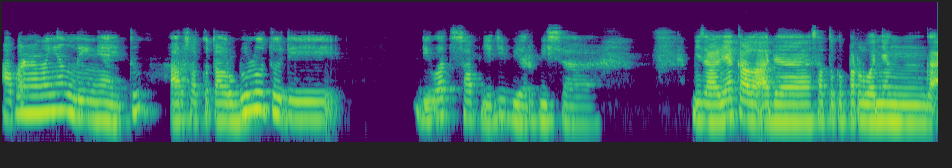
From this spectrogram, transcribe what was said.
apa namanya linknya itu harus aku taruh dulu tuh di di WhatsApp. Jadi biar bisa. Misalnya kalau ada satu keperluan yang nggak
